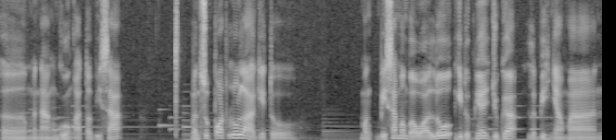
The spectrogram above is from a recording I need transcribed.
uh, menanggung atau bisa mensupport lu lah gitu. Bisa membawa lu hidupnya juga lebih nyaman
